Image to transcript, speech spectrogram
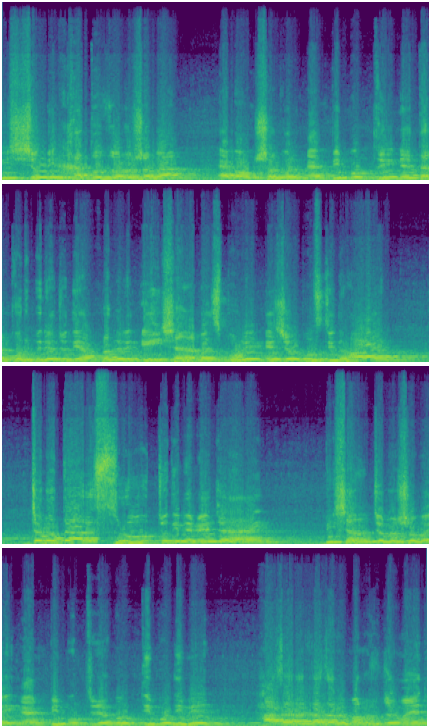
বিশ্ববিখ্যাত জনসভা এবং সকল এমপি মন্ত্রী নেতা কর্মীরা যদি আপনাদের এই শাহবাজপুরে এসে উপস্থিত হয়, জনতার স্রোত যদি নেমে যায়, বিশাল জনসভায় এমপি মন্ত্রীরা বক্তব্য দিবেন, হাজার হাজার মানুষ জমায়েত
